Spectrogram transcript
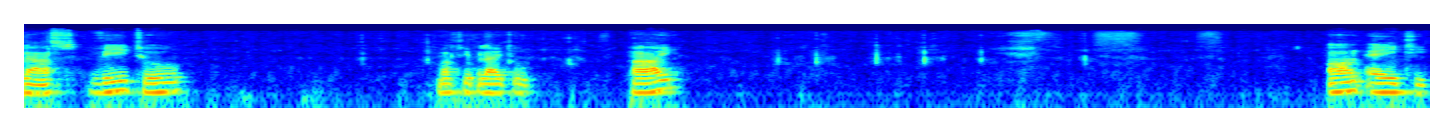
plus v2 multiply to pi. On 80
